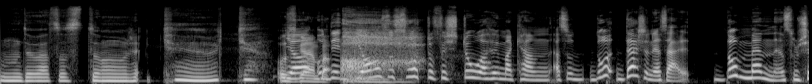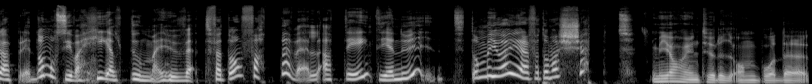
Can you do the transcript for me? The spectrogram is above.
Mm, du har så stor kuk. Och Ja, bara, och det, jag har så svårt att förstå hur man kan, alltså, då, där känner jag så här. de männen som köper det, de måste ju vara helt dumma i huvudet. För att de fattar väl att det är inte genuint. De gör ju det för att de har köpt. Men jag har ju en teori om både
